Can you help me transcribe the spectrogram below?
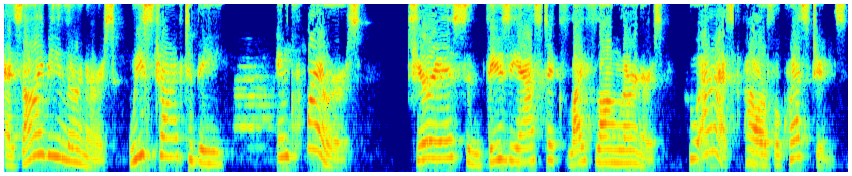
As IB learners, we strive to be inquirers, curious, enthusiastic, lifelong learners who ask powerful questions,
